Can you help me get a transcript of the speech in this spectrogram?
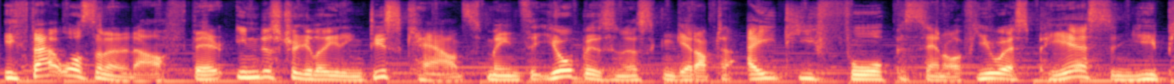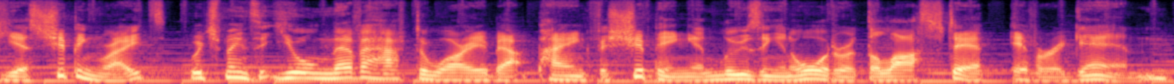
If that wasn't enough, their industry leading discounts means that your business can get up to 84% off USPS and UPS shipping rates, which means that you'll never have to worry about paying for shipping and losing an order at the last step ever again.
